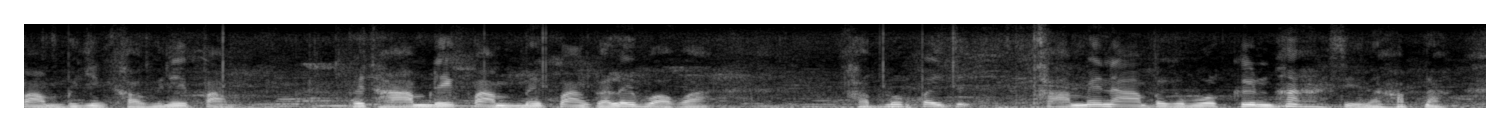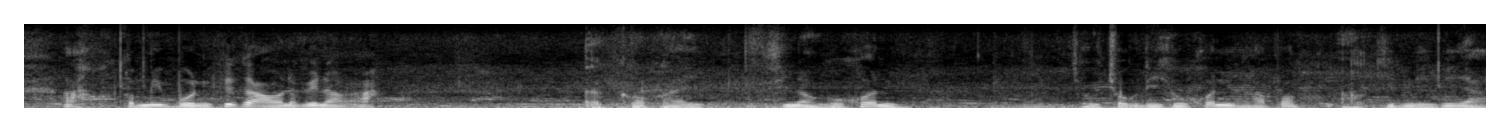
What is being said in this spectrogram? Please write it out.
ปั๊มไปกินข้าวที่ในปั๊มไปถามเด็กปั๊มเด็กปั๊มก็เลยบอกว่าขับรถไปถามแม่น้ำไปกับรถขึ้นมาสินะครับนะอ้าวก็มีบุญคือเก่านะพี่น้องอะ ขอให้พี่น้องทุกคนโชคโชคดีทุกคนนะครับผมเอากินดีพี่ยา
